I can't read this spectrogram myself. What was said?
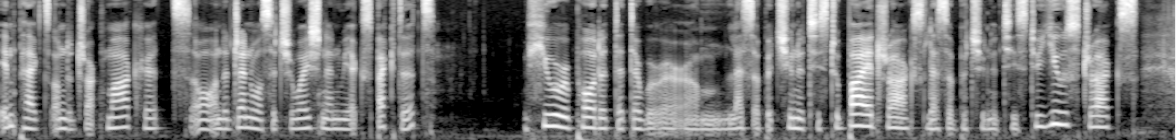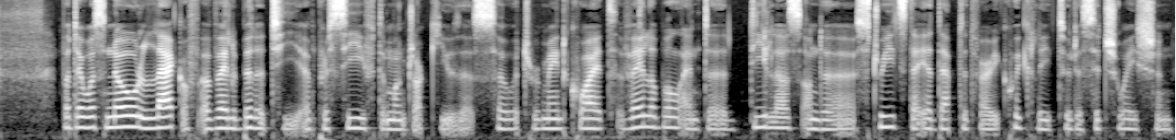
impacts on the drug market or on the general situation than we expected. Few reported that there were um, less opportunities to buy drugs, less opportunities to use drugs, but there was no lack of availability uh, perceived among drug users. So it remained quite available, and the dealers on the streets they adapted very quickly to the situation.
